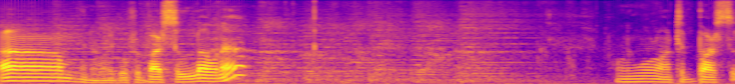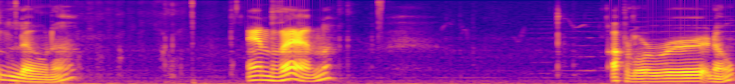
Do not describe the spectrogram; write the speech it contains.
Um, then I want to go for Barcelona. Holy War on to Barcelona. And then... Upper lower... No.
